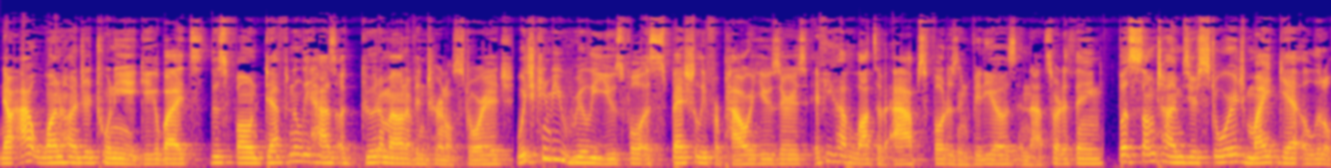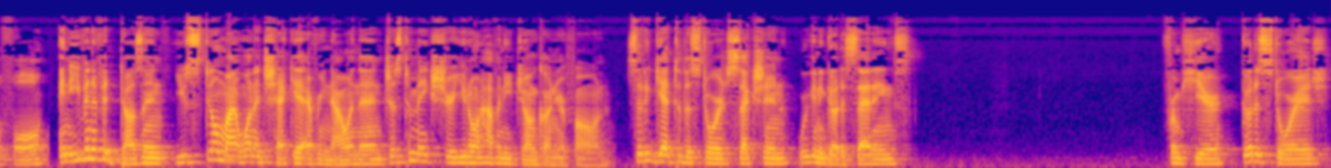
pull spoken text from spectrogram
Now at 128 gigabytes, this phone definitely has a good amount of internal storage, which can be really useful, especially for power users if you have lots of apps, photos and videos and that sort of thing. But sometimes your storage might get a little full, and even if it doesn't, you still might want to check it every now and then just to make sure you don't have any junk on your phone. So to get to the storage section, we're going to go to settings. From here, go to storage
